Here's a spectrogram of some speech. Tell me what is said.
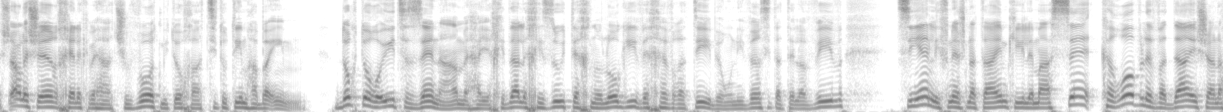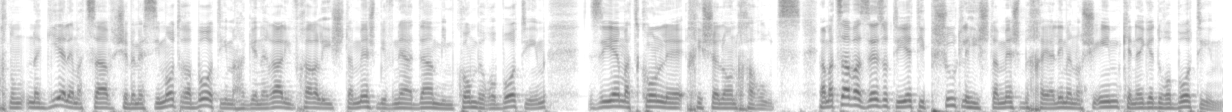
אפשר לשער חלק מהתשובות מתוך הציטוטים הבאים. דוקטור רועי צזנה מהיחידה לחיזוי טכנולוגי וחברתי באוניברסיטת תל אביב ציין לפני שנתיים כי למעשה קרוב לוודאי שאנחנו נגיע למצב שבמשימות רבות, אם הגנרל יבחר להשתמש בבני אדם במקום ברובוטים, זה יהיה מתכון לכישלון חרוץ. במצב הזה זאת תהיה טיפשות להשתמש בחיילים אנושיים כנגד רובוטים.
